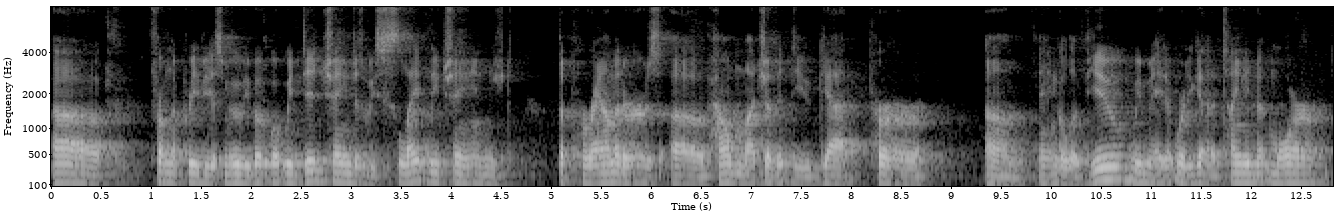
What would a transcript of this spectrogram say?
Uh, from the previous movie, but what we did change is we slightly changed the parameters of how much of it do you get per um, angle of view. We made it where you get a tiny bit more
